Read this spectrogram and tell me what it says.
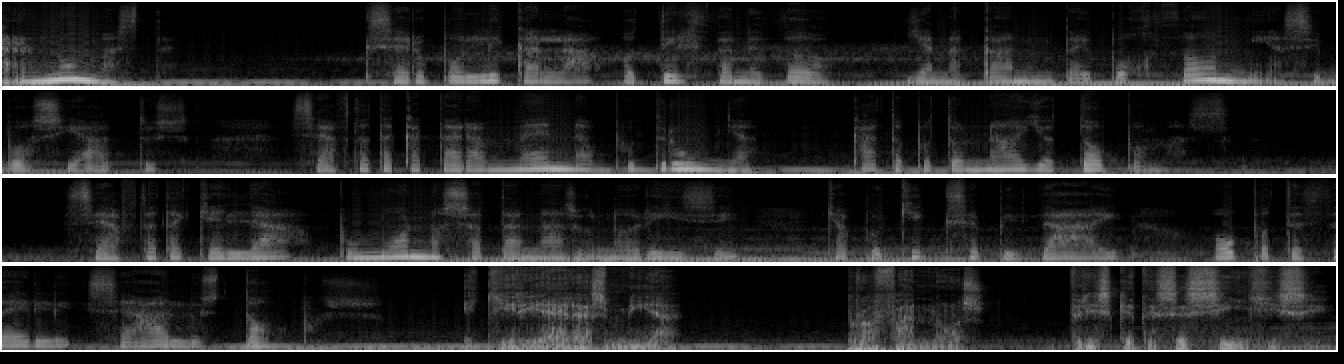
Αρνούμαστε. Ξέρω πολύ καλά ότι ήρθαν εδώ για να κάνουν τα υποχθόνια συμπόσια τους σε αυτά τα καταραμένα μπουντρούμια κάτω από τον Άγιο τόπο μας. Σε αυτά τα κελιά που μόνο σατανάς γνωρίζει και από εκεί ξεπηδάει όποτε θέλει σε άλλους τόπους. Η κυρία Ερασμία προφανώς βρίσκεται σε σύγχυση,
